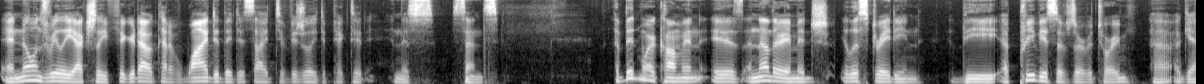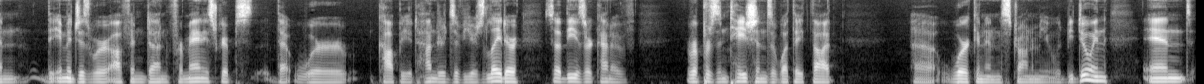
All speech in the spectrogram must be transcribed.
and no one's really actually figured out kind of why did they decide to visually depict it in this sense. A bit more common is another image illustrating the a previous observatory. Uh, again, the images were often done for manuscripts that were copied hundreds of years later. So these are kind of representations of what they thought uh, work in astronomy would be doing. And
